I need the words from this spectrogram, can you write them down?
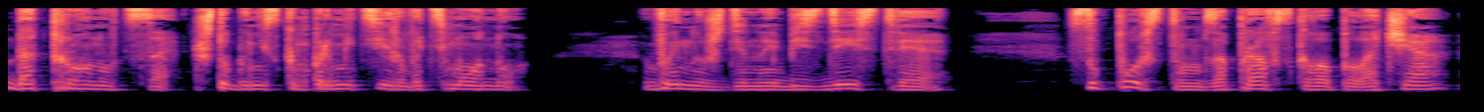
дотронуться, чтобы не скомпрометировать Мону. Вынужденное бездействие с упорством заправского палача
